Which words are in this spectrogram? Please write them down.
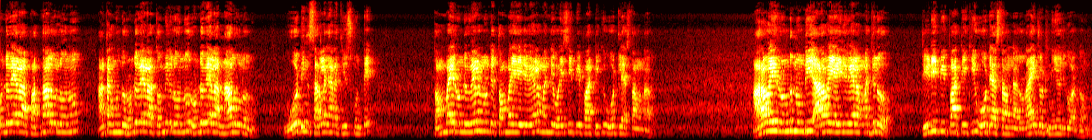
రెండు వేల పద్నాలుగులోనూ అంతకుముందు రెండు వేల తొమ్మిదిలోను రెండు వేల నాలుగులోను ఓటింగ్ సరళగానే తీసుకుంటే తొంభై రెండు వేల నుండి తొంభై ఐదు వేల మంది వైసీపీ పార్టీకి ఓట్లు వేస్తా ఉన్నారు. అరవై రెండు నుండి అరవై ఐదు వేల మధ్యలో టీడీపీ పార్టీకి ఓటేస్తా ఉన్నారు రాయచోటి నియోజకవర్గంలో.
